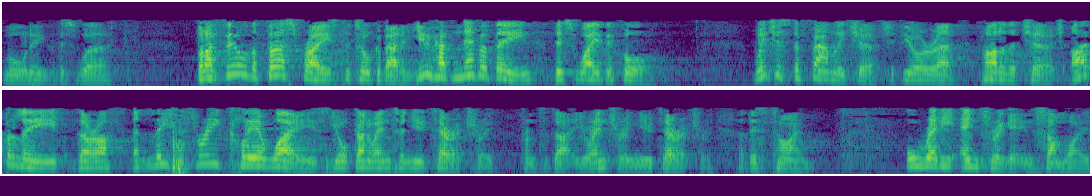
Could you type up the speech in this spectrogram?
morning with this word. But I feel the first phrase to talk about it. You have never been this way before. Winchester Family Church, if you're uh, part of the church, I believe there are at least three clear ways you're going to enter new territory from today. You're entering new territory at this time. Already entering it in some ways.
